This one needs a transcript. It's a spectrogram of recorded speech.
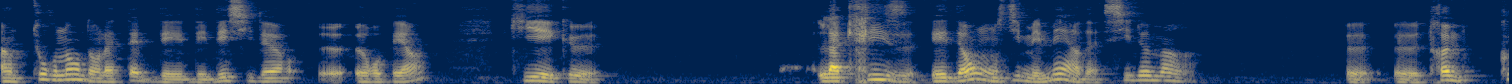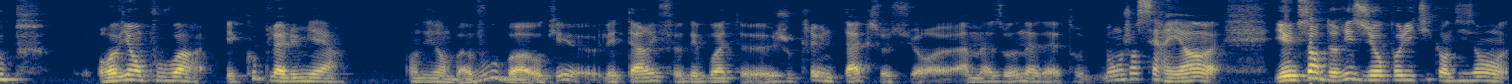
un tournant dans la tête des, décideurs euh, européens, qui est que la crise aidant, on se dit mais merde, si demain euh, euh, Trump coupe, revient au pouvoir et coupe la lumière en disant bah vous bah ok les tarifs des boîtes je crée une taxe sur Amazon bon j'en sais rien. Il y a une sorte de risque géopolitique en disant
